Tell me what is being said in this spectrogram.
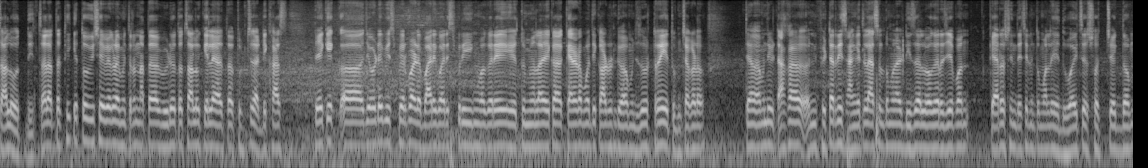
चालू होत नाही. चला तर ठीक आहे तो विषय वेगळा मित्रांनो आता व्हिडिओ तर चालू केला आहे. आता तुमच्यासाठी खास ते एक एक जेवढे बी स्पेअर पार्ट आहे बारीक बारीक स्प्रिंग वगैरे हे तुम्हाला एका कॅरेटमध्ये काढून ठेवा. म्हणजे जो ट्रे आहे तुमच्याकडं त्यामध्ये टाका आणि फिटरनी सांगितलं असेल तुम्हाला डिझेल वगैरे जे पण कॅरोसिन त्याच्याने तुम्हाला हे धुवायचं स्वच्छ एकदम.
